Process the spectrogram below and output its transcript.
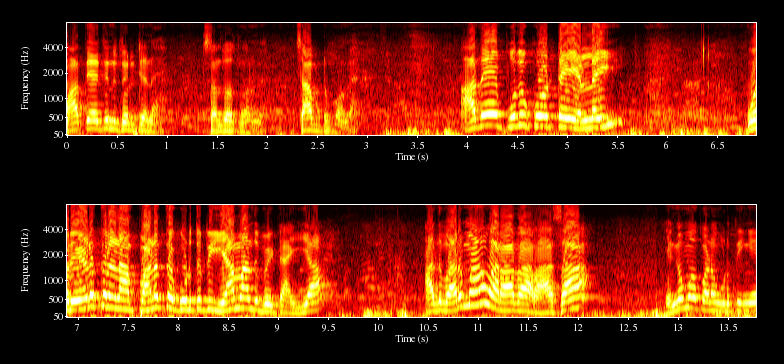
மாற்றியாச்சுன்னு சொல்லிட்டேனே. சந்தோஷமா சாப்பிட்டு போங்க. அதே புதுக்கோட்டை எல்லை ஒரு இடத்துல நான் பணத்தை கொடுத்துட்டு ஏமாந்து போயிட்டேன் ஐயா. அது வருமா வராதா ராசா? எங்கம்மா பணம் கொடுத்தீங்க?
